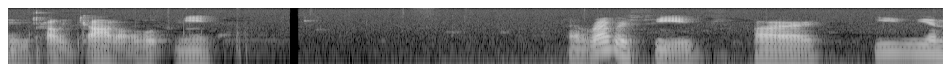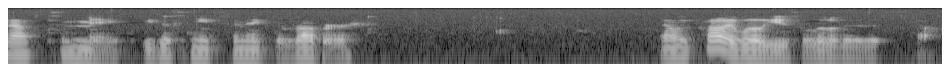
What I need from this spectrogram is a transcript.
we probably got all what we need. Now, rubber seeds are easy enough to make. We just need to make the rubber. And we probably will use a little bit of this stuff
